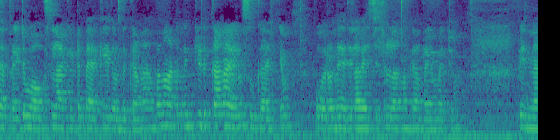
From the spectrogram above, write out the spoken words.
സെപ്പറേറ്റ് ബോക്സിലാക്കിയിട്ട് പാക്ക് ചെയ്തുകൊണ്ടിരിക്കുകയാണ് അപ്പോൾ നാട്ടിൽ നിന്ന് എടുക്കാനായാലും സുഖമായിരിക്കും ഓരോന്ന് ഏതിലാണ് വെച്ചിട്ടുള്ളതെന്നൊക്കെ അറിയാൻ പറ്റും. പിന്നെ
